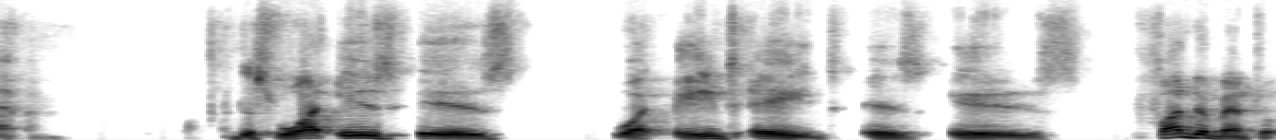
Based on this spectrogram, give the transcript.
this what is, is, what ain't ain't is is fundamental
